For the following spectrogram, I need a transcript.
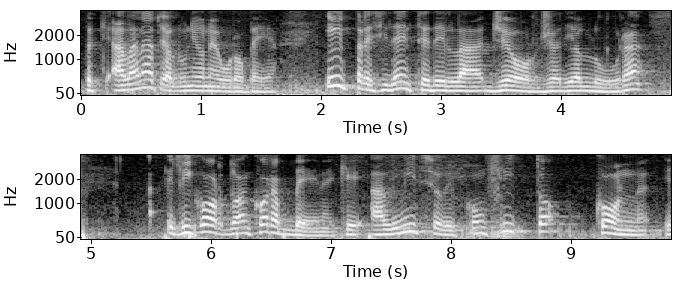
perché, alla Nato e all'Unione Europea. Il presidente della Georgia di allora, ricordo ancora bene che all'inizio del conflitto con eh,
